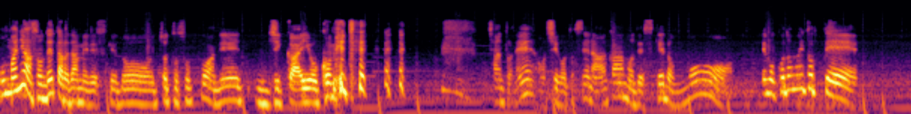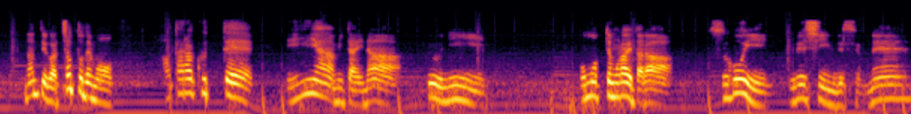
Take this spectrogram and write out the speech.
ほんまに遊んでたらダメですけど、ちょっとそこはね、自戒を込めて ちゃんとね、お仕事せなあかんのですけども、でも子供にとって、なんていうか、ちょっとでも、働くっていいや、みたいな風に思ってもらえたら、すごい嬉しいんですよね。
